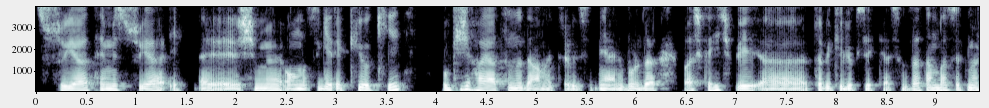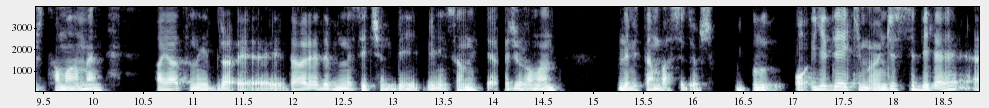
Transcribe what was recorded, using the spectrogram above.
suya, temiz suya erişimi olması gerekiyor ki bu kişi hayatını devam ettirebilsin. Yani burada başka hiçbir e, tabii ki lüks ihtiyaçtan zaten bahsetmiyoruz. Tamamen hayatını idra, e, idare edebilmesi için bir, bir insanın ihtiyacı olan limitten bahsediyoruz. Bu, o 7 Ekim öncesi bile e,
